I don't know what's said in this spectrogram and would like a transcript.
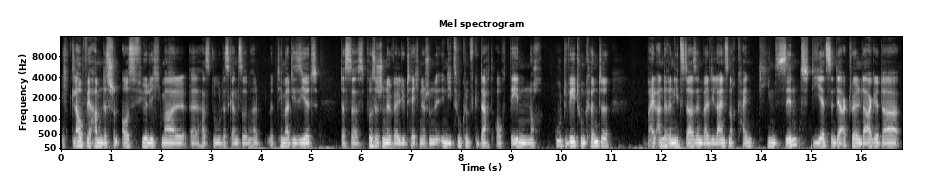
ich glaube, wir haben das schon ausführlich mal, äh, hast du das Ganze mal thematisiert, dass das Positional Value technisch und in die Zukunft gedacht auch denen noch gut wehtun könnte, weil andere Needs da sind, weil die Lions noch kein Team sind, die jetzt in der aktuellen Lage da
